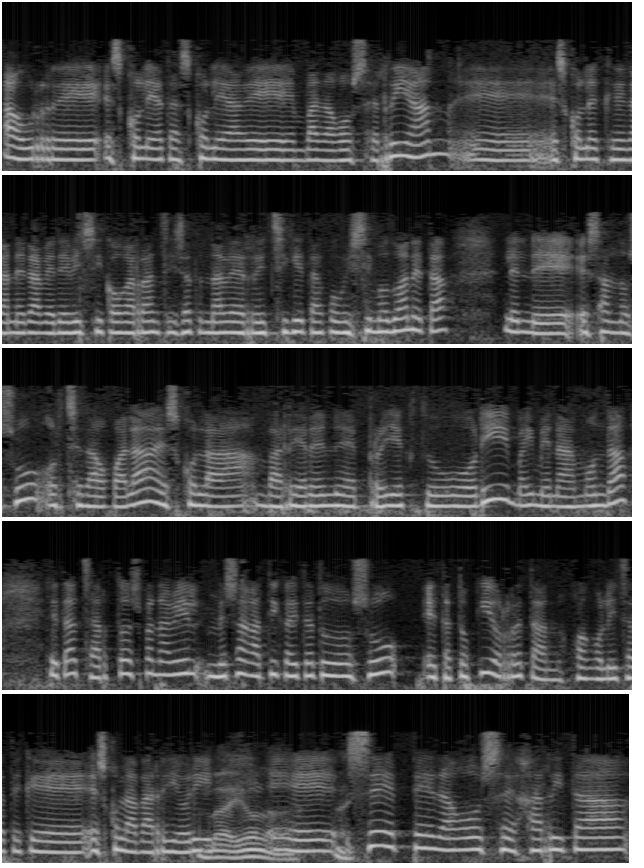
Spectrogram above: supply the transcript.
Aurre eskolea eta eskolea be badago zerrian, e, eskolek ganera bere biziko garrantzi izaten da berri txikitako bizimoduan, eta lehen e, esan dozu, hortxe dagoala, eskola barriaren e, proiektu hori, baimena emonda, eta txarto espanabil, mesagatik aitatu dozu, eta toki horretan joango litzateke eskola barri hori. Bai, hola E, bai. ze epe jarrita,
